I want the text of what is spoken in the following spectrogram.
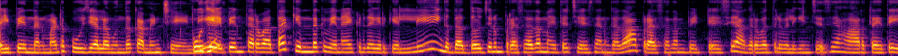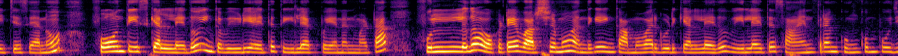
అయిపోయిందనమాట పూజ ఎలా ఉందో కమెంట్ చేయండి. పూజ అయిపోయిన తర్వాత కిందకి వినాయకుడి దగ్గరికి వెళ్ళి ఇంకా దద్దోజనం ప్రసాదం అయితే చేశాను. కదా ఆ ప్రసాదం పెట్టేసి అగరబత్తులు వెలిగించేసి హారతి అయితే ఇచ్చేసాను. ఫోన్ తీసుకెళ్ళలేదు ఇంకా వీడియో అయితే తీయలేకపోయాను అనమాట ఫుల్గా ఒకటే వర్షము అందుకే ఇంకా అమ్మవారి గుడికి వెళ్ళలేదు. వీళ్ళైతే సాయంత్రం కుంకుమ పూజ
